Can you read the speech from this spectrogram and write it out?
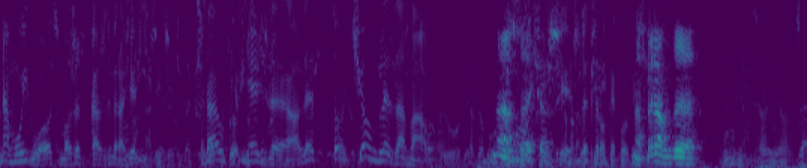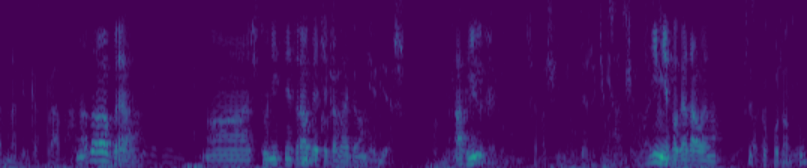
Na mój głos możesz w każdym razie liczyć. Całkiem nieźle, ale to ciągle za mało. Musisz Narzekasz. się jeszcze trochę powysiłać. Naprawdę. Żadna wielka sprawa. No dobra. A, już tu nic nie zrobię ciekawego. Nie wiesz. To mnie A wcale wilk? Z nim nie pogadałem. Wszystko w porządku?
